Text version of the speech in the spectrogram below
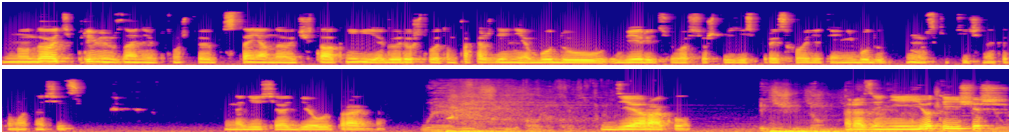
Ну, давайте примем знания, потому что я постоянно читал книги, я говорю, что в этом прохождении я буду верить во все, что здесь происходит, я не буду ну, скептично к этому относиться. Надеюсь, я делаю правильно. Где Оракул? Разве не ее ты ищешь?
